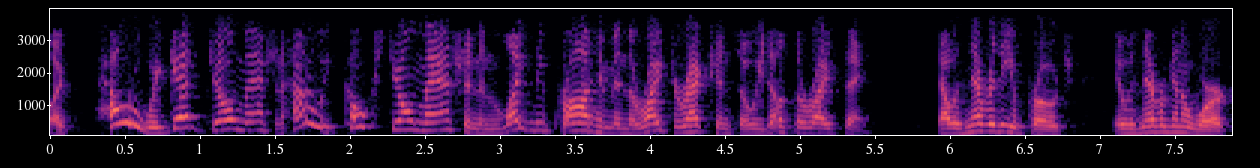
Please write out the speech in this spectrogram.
like, how do we get Joe Manchin? How do we coax Joe Manchin and lightly prod him in the right direction so he does the right thing? That was never the approach. It was never going to work.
